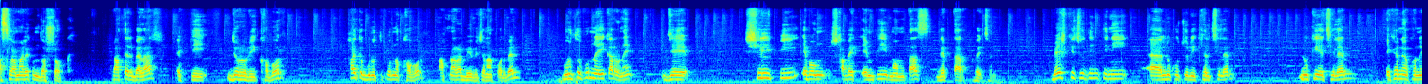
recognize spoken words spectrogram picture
আসসালামু আলাইকুম দর্শক। রাতের বেলার একটি জরুরি খবর, হয়তো গুরুত্বপূর্ণ খবর আপনারা বিবেচনা করবেন। গুরুত্বপূর্ণ এই কারণে যে শিল্পী এবং সাবেক এমপি মমতাজ গ্রেপ্তার হয়েছেন। বেশ কিছুদিন তিনি লুকোচুরি খেলছিলেন, লুকিয়েছিলেন, এখানে ওখানে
